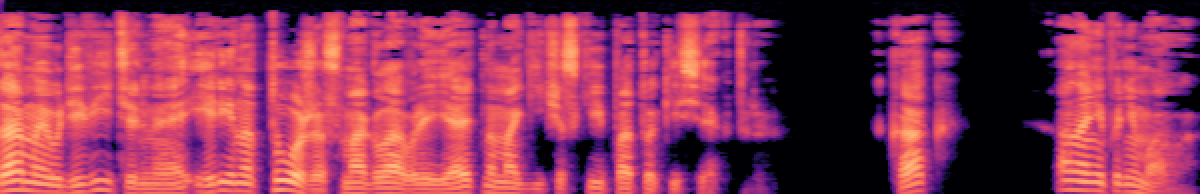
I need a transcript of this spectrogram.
Самое удивительное, Ирина тоже смогла влиять на магические потоки сектора. Как? Она не понимала.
